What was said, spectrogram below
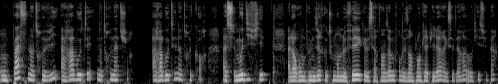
on passe notre vie à raboter notre nature, à raboter notre corps, à se modifier. Alors, on peut me dire que tout le monde le fait, que certains hommes font des implants capillaires, etc. Ok, super.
